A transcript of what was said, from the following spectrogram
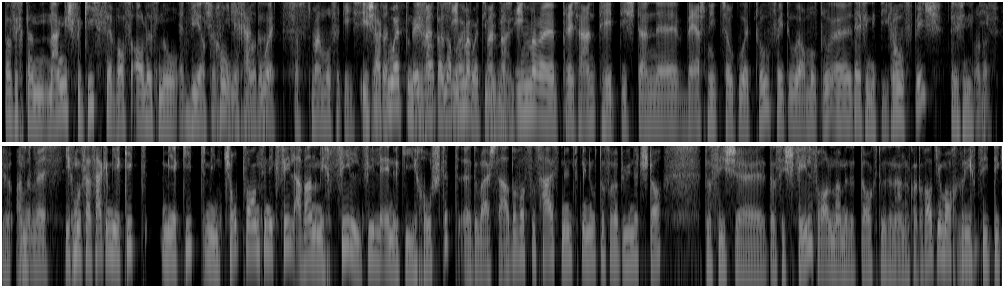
dass ich dann manchmal vergesse, was alles noch Ja, wird ist kommen. vielleicht auch oder? gut, dass du es manchmal vergisst. Ist auch oder? gut und Weil ich habe dann aber immer, Wenn du das immer äh, präsent hättest, dann äh, wärst du nicht so gut drauf, wie du einmal äh, Definitiv. drauf bist. Definitiv. Ja. Also man- ich muss auch sagen, mir gibt, mir gibt mein Job wahnsinnig viel, auch wenn er mich viel, viel Energie kostet. Äh, Du weißt selber, was das heißt, 90 Minuten auf einer Bühne zu stehen. Das ist, äh, das ist viel, vor allem wenn man den Tag tut, dann auch noch Radio macht Mhm. gleichzeitig.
